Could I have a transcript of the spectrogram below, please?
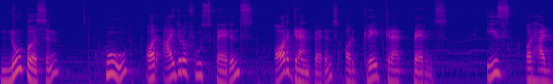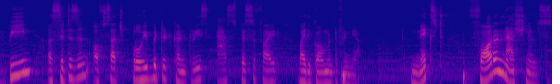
no person who or either of whose parents or grandparents or great grandparents is or had been a citizen of such prohibited countries as specified by the government of India. Next, foreign nationals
